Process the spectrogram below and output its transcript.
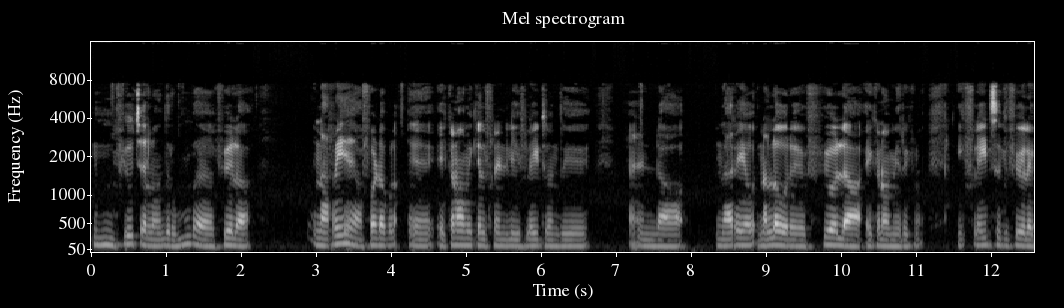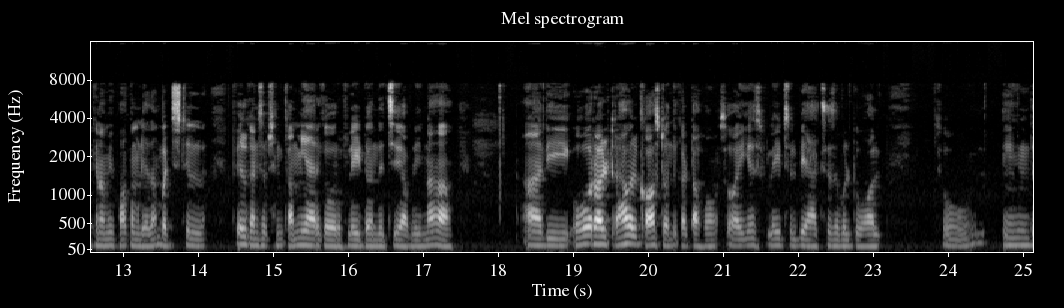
இன் ஃப்யூச்சரில் வந்து ரொம்ப ஃபியூலாக நிறைய அஃபோர்டபுளாக எக்கனாமிக்கல் ஃப்ரெண்ட்லி ஃப்ளைட்ஸ் வந்து அண்ட் நிறைய நல்ல ஒரு ஃபியூல் எக்கனாமி இருக்கணும். ஃப்ளைட்ஸுக்கு ஃபியூல் எக்கனாமி பார்க்க முடியாதான் பட் ஸ்டில் ஃபியூல் கன்சப்ஷன் கம்மியாக இருக்க ஒரு ஃப்ளைட் வந்துச்சு அப்படின்னா தி ஓவரால் ட்ராவல் காஸ்ட் வந்து கட் ஆகும். So I guess flights will be accessible to all so இந்த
